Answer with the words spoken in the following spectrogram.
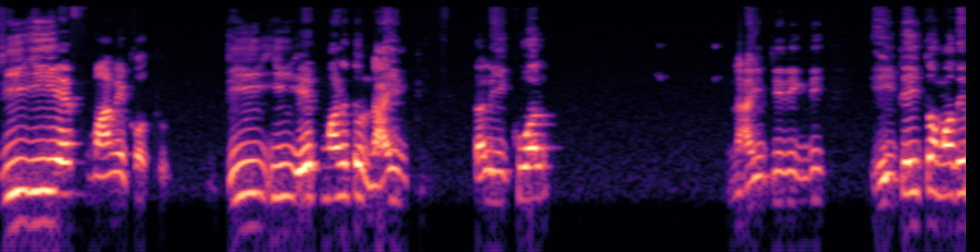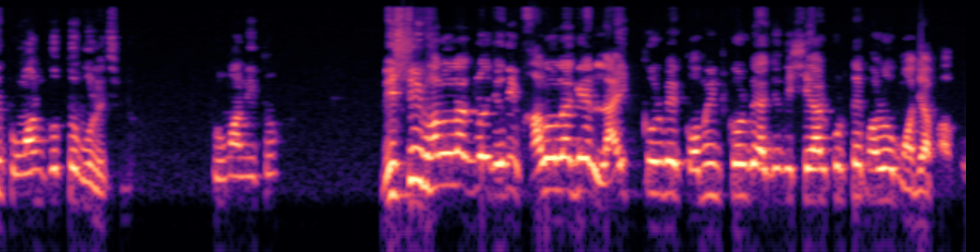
ডিইএফ মানে কত? ডিইএফ মানে তো নাইনটি। তাহলে ইকুয়াল নাইনটি ডিগ্রি। এইটাই তো আমাদের প্রমাণ করতে বলেছিল। প্রমাণিত। নিশ্চয়ই ভালো লাগল। যদি ভালো লাগে লাইক করবে কমেন্ট করবে, আর যদি শেয়ার করতে পারো, মজা পাবো।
